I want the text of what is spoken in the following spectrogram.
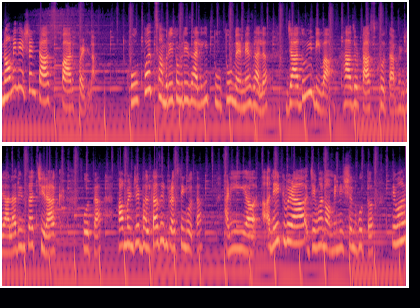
नॉमिनेशन टास्क पार पडला. खूपच समरीतुमरी झाली तू तू मेमे झालं. जादुई दिवा हा जो टास्क होता म्हणजे अलादीनचा चिराग होता हा म्हणजे भलताच इंटरेस्टिंग होता. आणि अनेक वेळा जेव्हा नॉमिनेशन होतं तेव्हा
